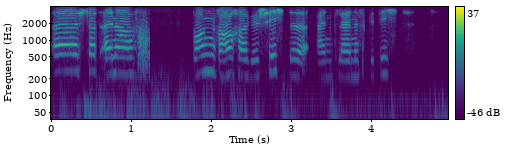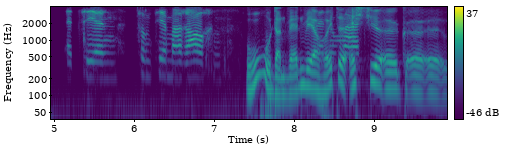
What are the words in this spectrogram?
äh, statt einer Bongraucher-Geschichte ein kleines Gedicht erzählen zum Thema Rauchen. Oh, dann werden wir ja Wenn heute echt hier äh, äh,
